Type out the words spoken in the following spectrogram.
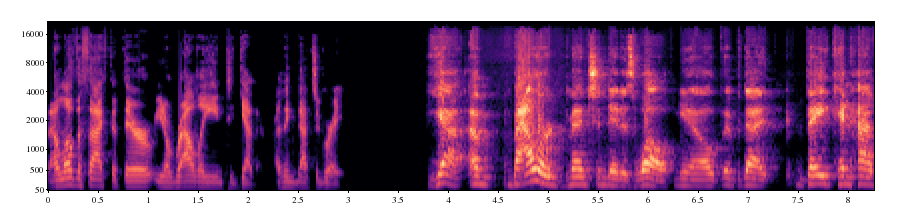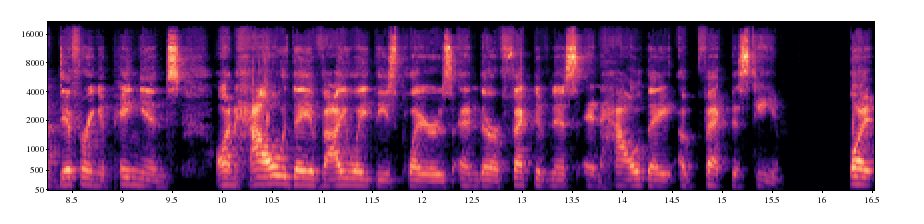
And I love the fact that they're you know rallying together. I think that's a great. Yeah, um, Ballard mentioned it as well. You know that they can have differing opinions on how they evaluate these players and their effectiveness and how they affect this team. But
